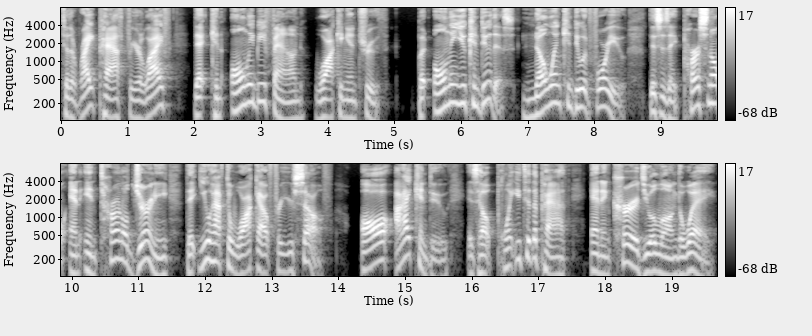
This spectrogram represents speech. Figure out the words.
to the right path for your life that can only be found walking in truth. But only you can do this. No one can do it for you. This is a personal and internal journey that you have to walk out for yourself. All I can do is help point you to the path and encourage you along the way.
